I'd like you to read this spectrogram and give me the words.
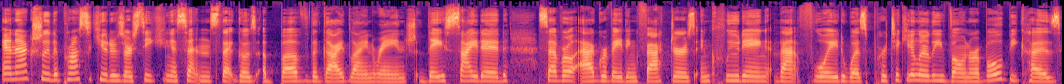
And actually, the prosecutors are seeking a sentence that goes above the guideline range. They cited several aggravating factors, including that Floyd was particularly vulnerable because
